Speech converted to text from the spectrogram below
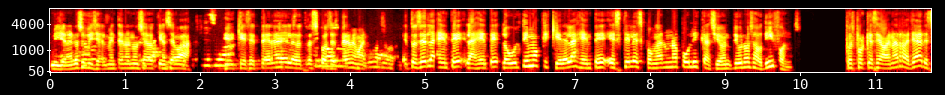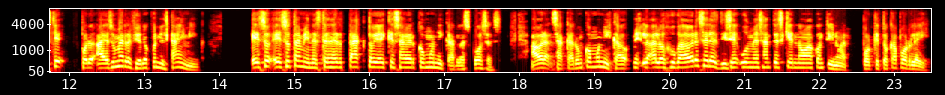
Millonarios oficialmente no ha anunciado quién se va, que, que se entera de las otras cosas. Espérame, Juan. Entonces la gente, la gente, lo último que quiere la gente es que les pongan una publicación de unos audífonos. Pues porque se van a rayar. Es que por- a eso me refiero con el timing. Eso, eso también es tener tacto y hay que saber comunicar las cosas. Ahora, sacar un comunicado. A los jugadores se les dice un mes antes quién no va a continuar, porque toca por ley.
